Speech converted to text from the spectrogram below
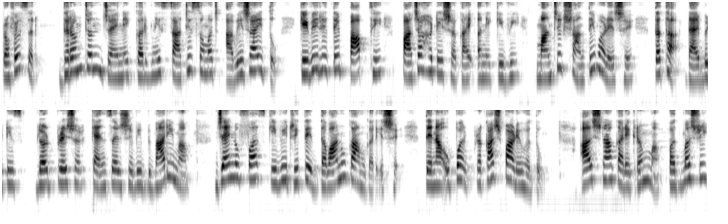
પ્રોફેસર ધરમચંદ જૈને કર્મની સાચી સમજ આવી જાય તો કેવી રીતે પાપથી પાછા હટી શકાય અને કેવી માનસિક શાંતિ મળે છે તથા ડાયાબિટીસ, બ્લડ પ્રેશર, કેન્સર જેવી બીમારીમાં જૈન ઉપવાસ કેવી રીતે દવાનું કામ કરે છે તેના ઉપર પ્રકાશ પાડ્યો હતો. આજના કાર્યક્રમમાં પદ્મશ્રી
